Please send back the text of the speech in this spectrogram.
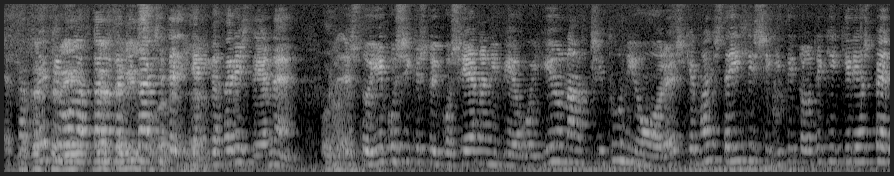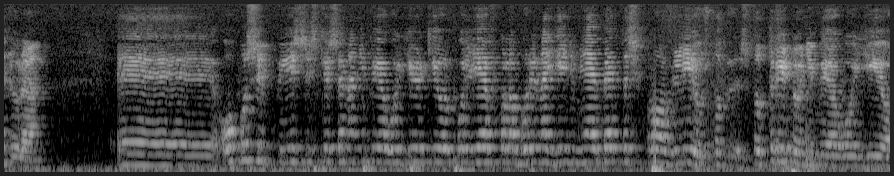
Ε, θα πρέπει όλα αυτά να τα κοιτάξετε για την καθαρίστρια, ναι. Ε, στο 20 και στο 21 νηπιαγωγείο να αυξηθούν οι ώρες και μάλιστα είχε εισηγηθεί τότε και η κυρία Σπέντζουρα. Ε, όπως επίσης και σε ένα νηπιαγωγείο εκεί πολύ εύκολα μπορεί να γίνει μια επέκταση προαυλίου στο, στο τρίτο νηπιαγωγείο.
